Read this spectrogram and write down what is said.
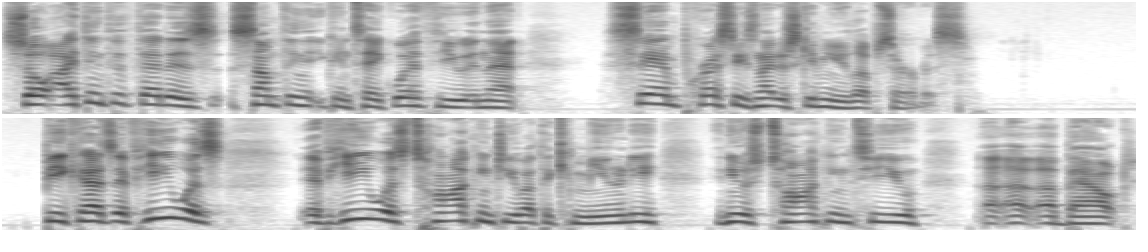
So I think that that is something that you can take with you in that Sam Presti is not just giving you lip service. Because if he was if he was talking to you about the community and he was talking to you uh, uh, about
